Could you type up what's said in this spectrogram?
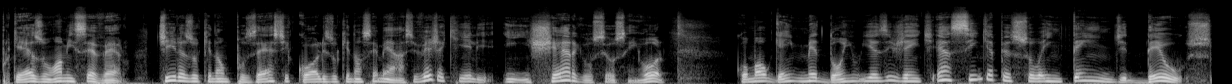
porque és um homem severo. Tiras o que não puseste e colhes o que não semeaste. Veja que ele enxerga o seu Senhor como alguém medonho e exigente. É assim que a pessoa entende Deus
